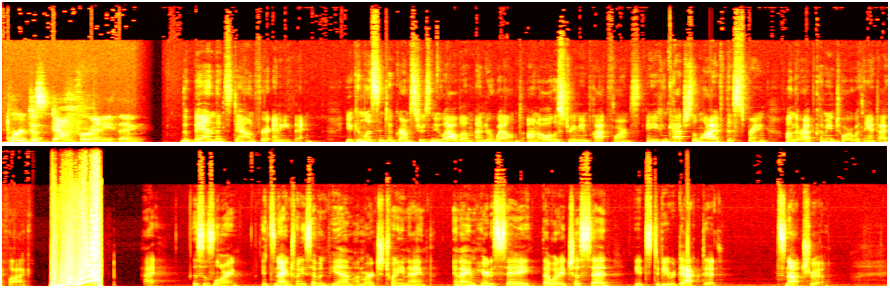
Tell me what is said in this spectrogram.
We're just down for anything. The band that's down for anything. You can listen to Grumpster's new album, Underwhelmed, on all the streaming platforms, and you can catch them live this spring on their upcoming tour with Anti Flag. Hi, this is Lauren. It's 9:27 p.m. on March 29th, and I am here to say that what I just said needs to be redacted. It's not true.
